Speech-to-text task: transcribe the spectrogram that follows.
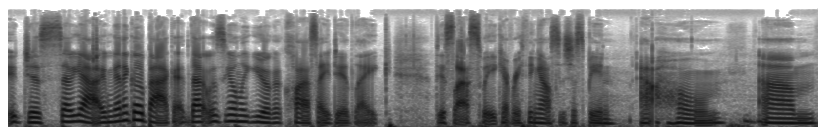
it just, so yeah, I'm going to go back. That was the only yoga class I did like this last week. Everything else has just been at home. Mm-hmm. Um,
